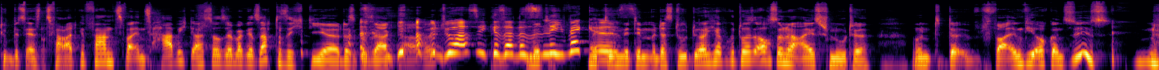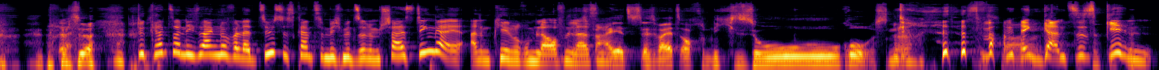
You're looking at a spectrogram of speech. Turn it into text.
Du bist erst ins Fahrrad gefahren, zwar ins Habich, da hast du auch selber gesagt, dass ich dir das gesagt Aber habe. du hast nicht gesagt, dass es nicht weg mit ist. Dem, mit dem, dass du, du, ich hab, du hast auch so eine Eisschnute. Und das war irgendwie auch ganz süß. also, du kannst doch nicht sagen, nur weil das süß ist, kannst du mich mit so einem scheiß Ding da an dem Kinn rumlaufen das lassen. war jetzt, es war jetzt auch nicht so groß, ne? das war mein ganzes Kinn.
